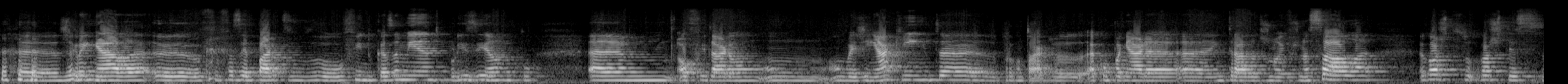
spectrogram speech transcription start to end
uh, desgrenhada uh, fui fazer parte do fim do casamento, por exemplo. Um, ou fui dar um, um, um beijinho à quinta perguntar, uh, acompanhar a, a entrada dos noivos na sala eu gosto, gosto, desse,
